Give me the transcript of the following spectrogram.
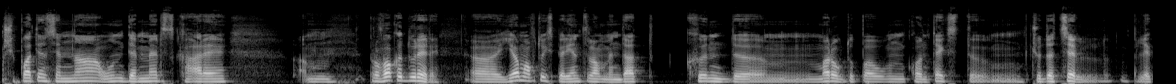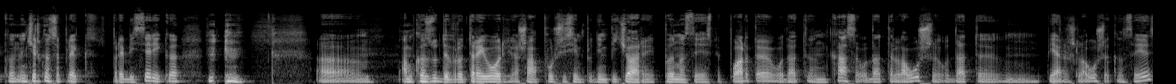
și poate însemna un demers care um, provoacă durere. Uh, eu am avut o experiență la un moment dat când, mă rog, după un context um, ciudățel, plecând, încercând să plec spre biserică, Am căzut de vreo trei ori, așa, pur și simplu din picioare, până să ies pe poartă, odată în casă, odată la ușă, odată iarăși la ușă când să ies.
